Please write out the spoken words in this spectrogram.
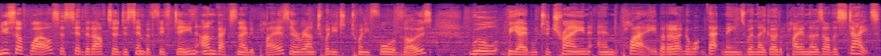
New South Wales has said that after December 15, unvaccinated players, and around 20 to 24 of those, will be able to train and play, but I don't know what that means when they go to play in those other states.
